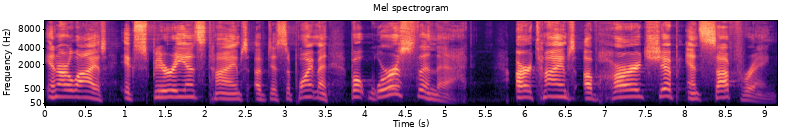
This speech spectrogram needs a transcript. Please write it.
in our lives experience times of disappointment. But worse than that are times of hardship and suffering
